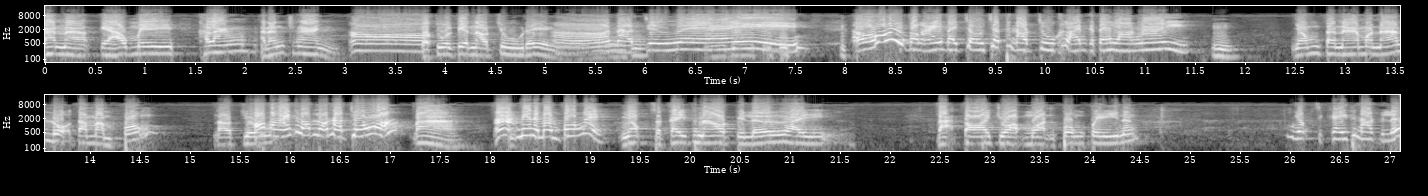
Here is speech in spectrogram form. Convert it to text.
កាន់ណាកែវមេខ្លាំងអាហ្នឹងឆ្ងាញ់អូទទួលទានណោតជូរទេអូណោតជឿអីអូយបងឯងបែរចូលចិត្តថ្នោតជូរខ្លាញ់កតេះឡងហើយហឹមខ្ញុំទៅណាមកណាលក់តាមអំពងណោតជូរអូបងឯងធ្លាប់លក់ថ្នោតជូរហ៎បាទអ่ะមានតែមកកំពង់ឯងញុកសកៃថ្នោតពីលើហើយដាក់តយជាប់មាត់អំពងពីរហ្នឹង ញុកសកៃថ្នោតពីលើ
